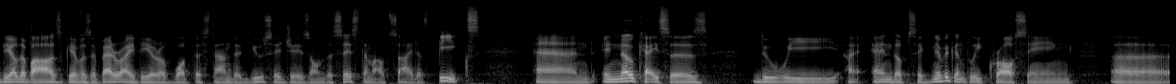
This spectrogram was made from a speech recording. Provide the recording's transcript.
the other bars give us a better idea of what the standard usage is on the system outside of peaks. And in no cases do we uh, end up significantly crossing uh,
